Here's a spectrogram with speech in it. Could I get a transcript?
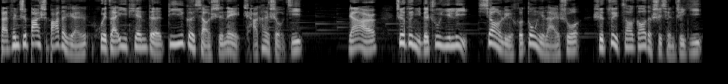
百分之八十八的人会在一天的第一个小时内查看手机，然而这对你的注意力、效率和动力来说是最糟糕的事情之一。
